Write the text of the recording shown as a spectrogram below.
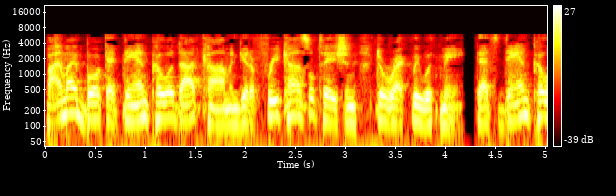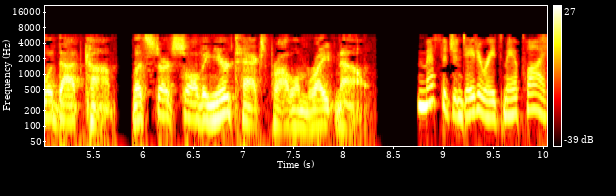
Buy my book at danpilla.com and get a free consultation directly with me. That's danpilla.com. Let's start solving your tax problem right now. Message and data rates may apply.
